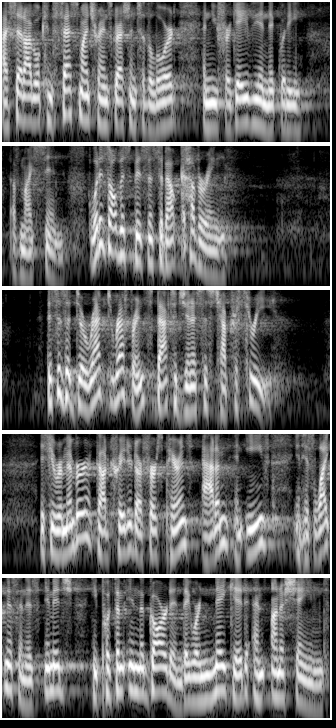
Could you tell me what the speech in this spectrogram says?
I said, I will confess my transgression to the Lord, and you forgave the iniquity of my sin. What is all this business about covering? This is a direct reference back to Genesis chapter 3. If you remember, God created our first parents, Adam and Eve, in his likeness and his image. He put them in the garden. They were naked and unashamed,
